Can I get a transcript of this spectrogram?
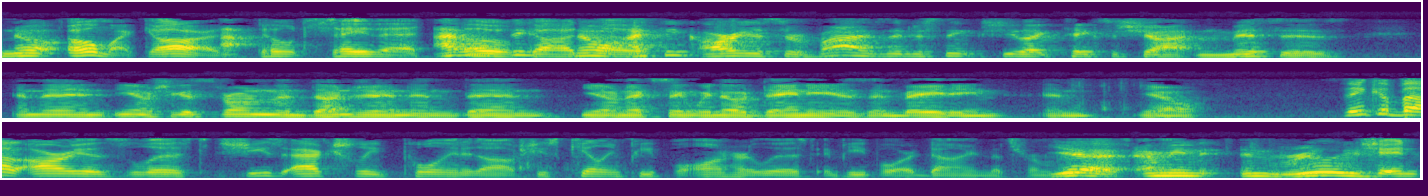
No, Oh my God! I- don't say that. I don't oh think God, no, no. I think Arya survives. I just think she like takes a shot and misses, and then you know she gets thrown in the dungeon, and then you know next thing we know, Dany is invading, and you know Think about Arya's list. She's actually pulling it off. She's killing people on her list, and people are dying. That's from her yeah. I mean, and really, She, and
